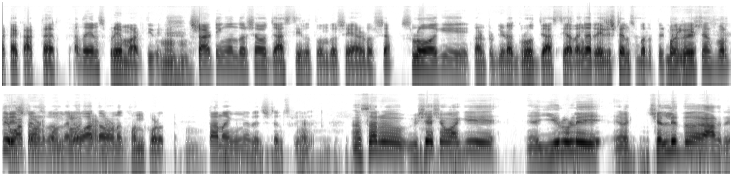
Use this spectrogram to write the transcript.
ಅಟ್ಯಾಕ್ ಆಗ್ತಾ ಇರುತ್ತೆ. ಅದೇನ್ ಸ್ಪ್ರೇ ಮಾಡ್ತೀವಿ. ಸ್ಟಾರ್ಟಿಂಗ್ ಒಂದ್ ವರ್ಷ ಜಾಸ್ತಿ ಇರುತ್ತೆ ಒಂದ್ ವರ್ಷ ಎರಡ್ ವರ್ಷ. ಸ್ಲೋ ಆಗಿ ಕಂಟ್ರೋಲ್ ಗಿಡ ಗ್ರೋತ್ ಜಾಸ್ತಿ ಆದಂಗ ರೆಸಿಸ್ಟೆನ್ಸ್ ಬರುತ್ತೆ ವಾತಾವರಣಕ್ಕೆ ಹೊಂದ್ಕೊಳ್ಳುತ್ತೆ. ತಾನಾಗಿನೇ ರೆಸಿಸ್ಟೆನ್ಸ್ ಫ್ರೀ ಆಗುತ್ತೆ. ಸರ್ ವಿಶೇಷವಾಗಿ ಈರುಳ್ಳಿ ಚೆಲ್ಲಿದ್ದು ಆದ್ರೆ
